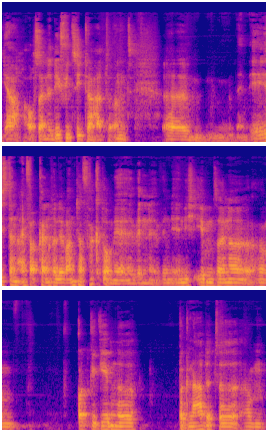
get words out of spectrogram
ja auch seine Defizite hat und er ist dann einfach kein relevanter Faktor mehr, wenn, wenn er nicht eben seine ähm, gottgegebene, begnadete ähm,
